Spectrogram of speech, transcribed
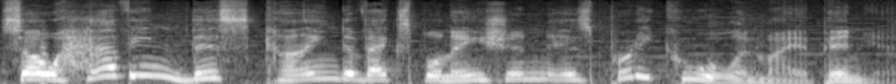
so having this kind of explanation is pretty cool in my opinion.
